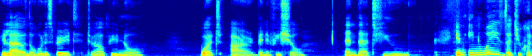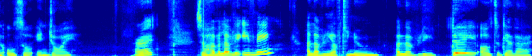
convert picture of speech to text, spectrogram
Rely on the Holy Spirit to help you know what are beneficial and that you, and in ways that you can also enjoy. All right. So have a lovely evening a lovely afternoon, a lovely day altogether.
